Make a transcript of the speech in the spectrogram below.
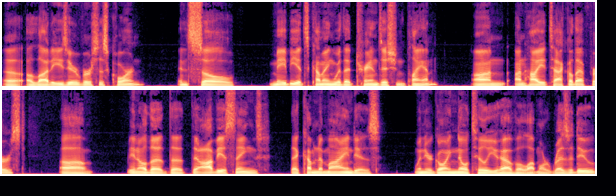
uh, a lot easier versus corn. And so maybe it's coming with a transition plan on on how you tackle that first. Um, you know, the the the obvious things that come to mind is when you're going no till, you have a lot more residue.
